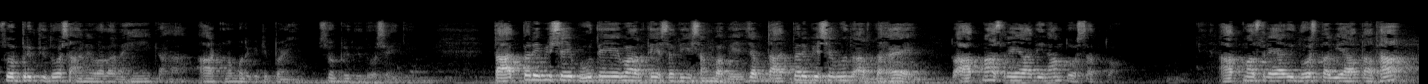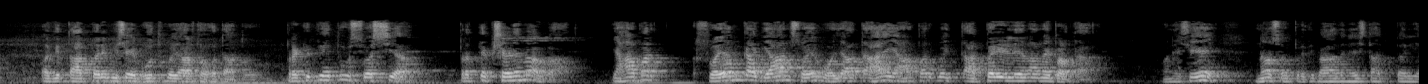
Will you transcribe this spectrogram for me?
स्वृत्ति दोष आने वाला नहीं, कहा, आठ नंबर की टिप्पणी स्वृत्ति दोष है तात्पर्य विषय भूत एवं अर्थे सती संभव। है जब तात्पर्य विषयभूत अर्थ है तो आत्माश्रयादि नाम दोषत्व। आत्माश्रयादि दोष तभी आता था, अगर तात्पर्य विषय भूत कोई अर्थ होता तो। प्रकृति तो स्वस्य, प्रत्यक्षण में अवगात। यहाँ पर स्वयं का ज्ञान स्वयं हो जाता है, यहाँ पर कोई तात्पर्य लेना नहीं पड़ता। होने से न स्व प्रतिपादन तात्पर्य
